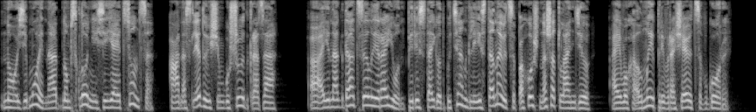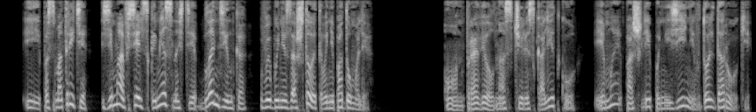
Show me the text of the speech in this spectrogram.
Но зимой на одном склоне сияет солнце, а на следующем бушует гроза. А иногда целый район перестает быть Англией и становится похож на Шотландию, а его холмы превращаются в горы. И посмотрите, зима в сельской местности — блондинка. Вы бы ни за что этого не подумали. Он провел нас через калитку, и мы пошли по низине вдоль дороги.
